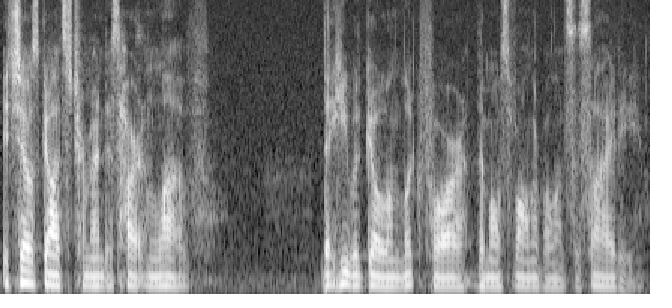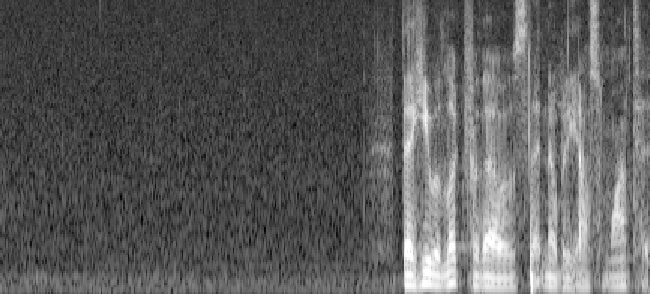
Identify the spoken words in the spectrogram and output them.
It shows God's tremendous heart and love that he would go and look for the most vulnerable in society. That he would look for those that nobody else wanted.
